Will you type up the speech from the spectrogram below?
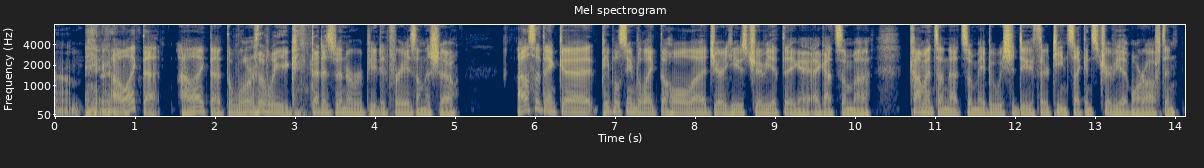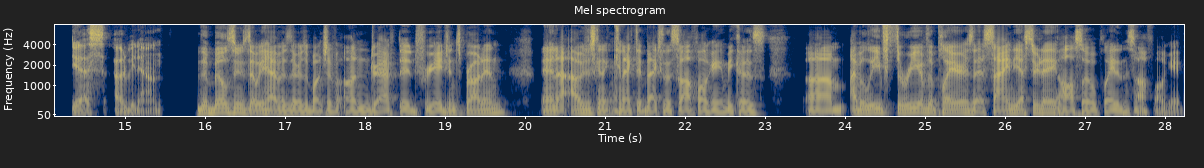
Um I like that. I like that. The lore of the league. That has been a repeated phrase on the show. I also think uh, people seem to like the whole uh, Jerry Hughes trivia thing. I, I got some uh, comments on that, so maybe we should do 13 seconds trivia more often. yes, I would be down. the Bills news that we have is there was a bunch of undrafted free agents brought in, and I I was just going to connect it back to the softball game because Um, I believe three of the players that signed yesterday also played in the softball game.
